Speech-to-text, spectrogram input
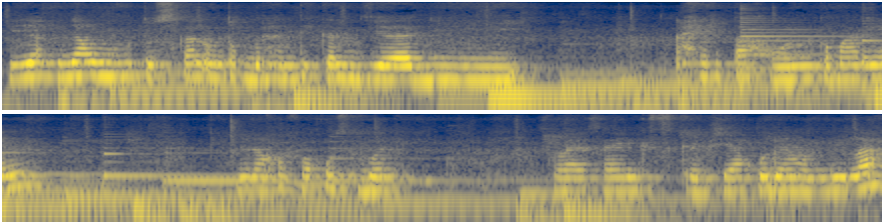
jadi akhirnya aku memutuskan untuk berhenti kerja di akhir tahun kemarin. Dan aku fokus buat selesaiin skripsi aku dan alhamdulillah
